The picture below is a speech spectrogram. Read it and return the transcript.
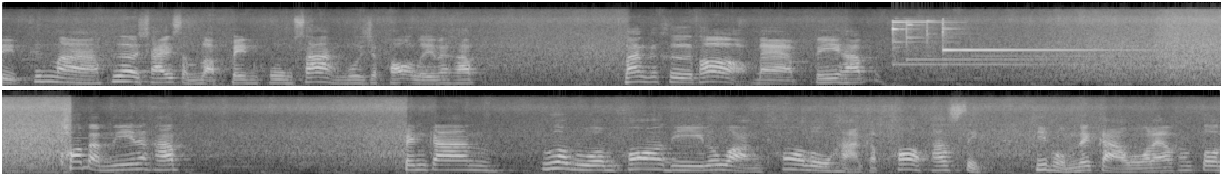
ลิตขึ้นมาเพื่อใช้สำหรับเป็นโครงสร้างโดยเฉพาะเลยนะครับ นั่นก็คือท่อแบบนี้ครับ ท่อแบบนี้นะครับ เป็นการรวบรวมข้อดีระหว่างท่อโลหะกับท่อพลาสติกที่ผมได้กล่าวมาแล้วข้างต้น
